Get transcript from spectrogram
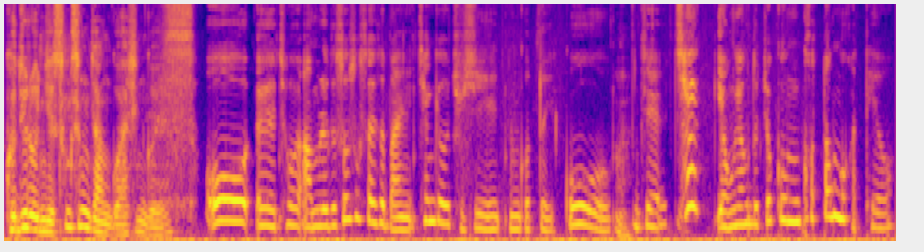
그 뒤로 이제 승승장구 하신 거예요? 어, 예, 네, 저 아무래도 소속사에서 많이 챙겨주시는 것도 있고, 음. 이제 책 영향도 조금 컸던 것 같아요.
